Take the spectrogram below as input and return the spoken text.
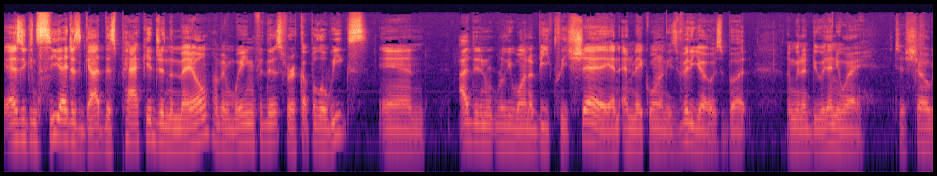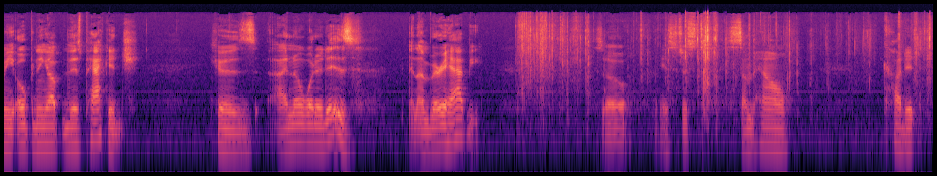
as you can see, I just got this package in the mail. I've been waiting for this for a couple of weeks, and I didn't really want to be cliche and, and make one of these videos, but I'm gonna do it anyway to show me opening up this package. Because I know what it is, and I'm very happy. So, it's just somehow cut it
